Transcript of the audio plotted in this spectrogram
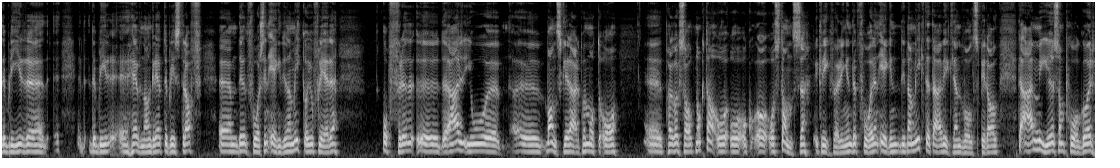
Det blir, det blir hevnangrep, det blir straff. Det får sin egen dynamikk, og jo flere ofre det er, jo vanskeligere er det på en måte å paradoksalt nok da, å, å, å, å, stanse krigføringen. Det får en egen dynamikk. Dette er virkelig en voldsspiral. Det er mye som pågår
